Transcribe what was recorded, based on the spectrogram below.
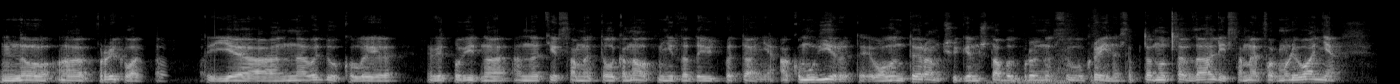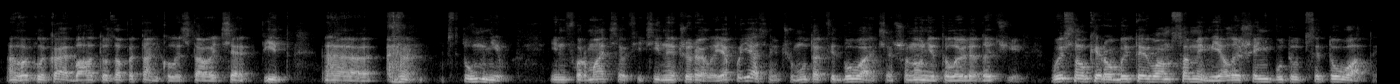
Ну, приклад я наведу, коли відповідно на тих самих телеканалах мені задають питання: а кому вірити? Волонтерам чи Генштабу Збройних сил України? Тобто, ну це взагалі саме формулювання викликає багато запитань, коли ставиться під е, сумнів інформація офіційних джерел. Я поясню, чому так відбувається, шановні телеглядачі. Висновки робити вам самим. Я лише буду цитувати.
